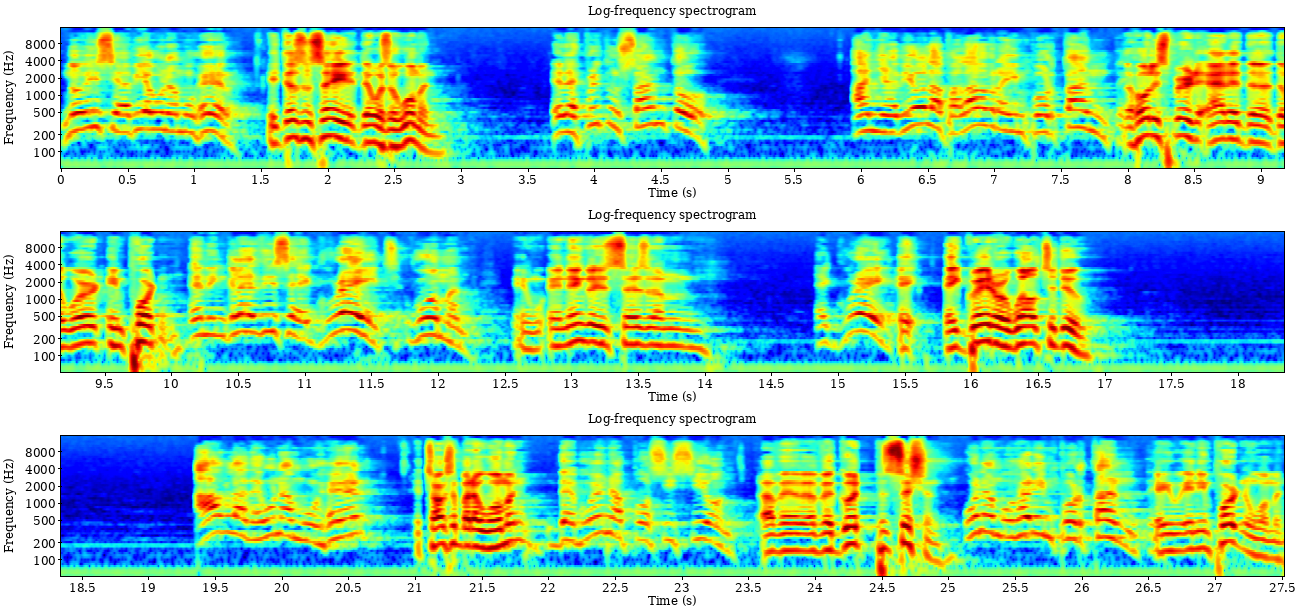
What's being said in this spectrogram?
No dice había una mujer. It doesn't say there was a woman. El Espíritu Santo añadió la palabra importante. The Holy Spirit added the, the word important. En inglés dice a great woman. In, in English, it says um, A great. a, a great or well to do. Habla de una mujer It talks about a woman de buena posición, of a, of a good position, una mujer importante, a, an important woman,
